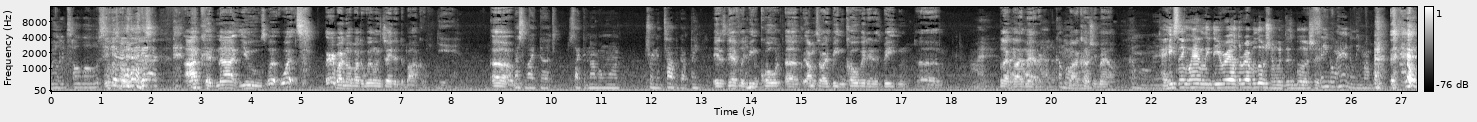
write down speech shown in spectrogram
Willard's hobos. Willard's hobos. I could not use what what everybody know about the Will and Jada debacle. yeah. Um, That's like the it's like the number one trending topic I think. it is definitely beating quote. Uh, I'm sorry, it's beating COVID and it's beating uh, Man. Black Lives Matter Come by on, a man. country mile. Come on, man. Hey, he single-handedly derailed the revolution with this bullshit. Single handedly, my boy.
